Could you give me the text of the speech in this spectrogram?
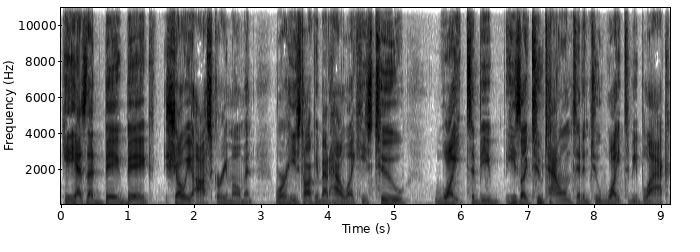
He has that big, big, showy Oscar moment where he's talking about how like he's too white to be he's like too talented and too white to be black.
